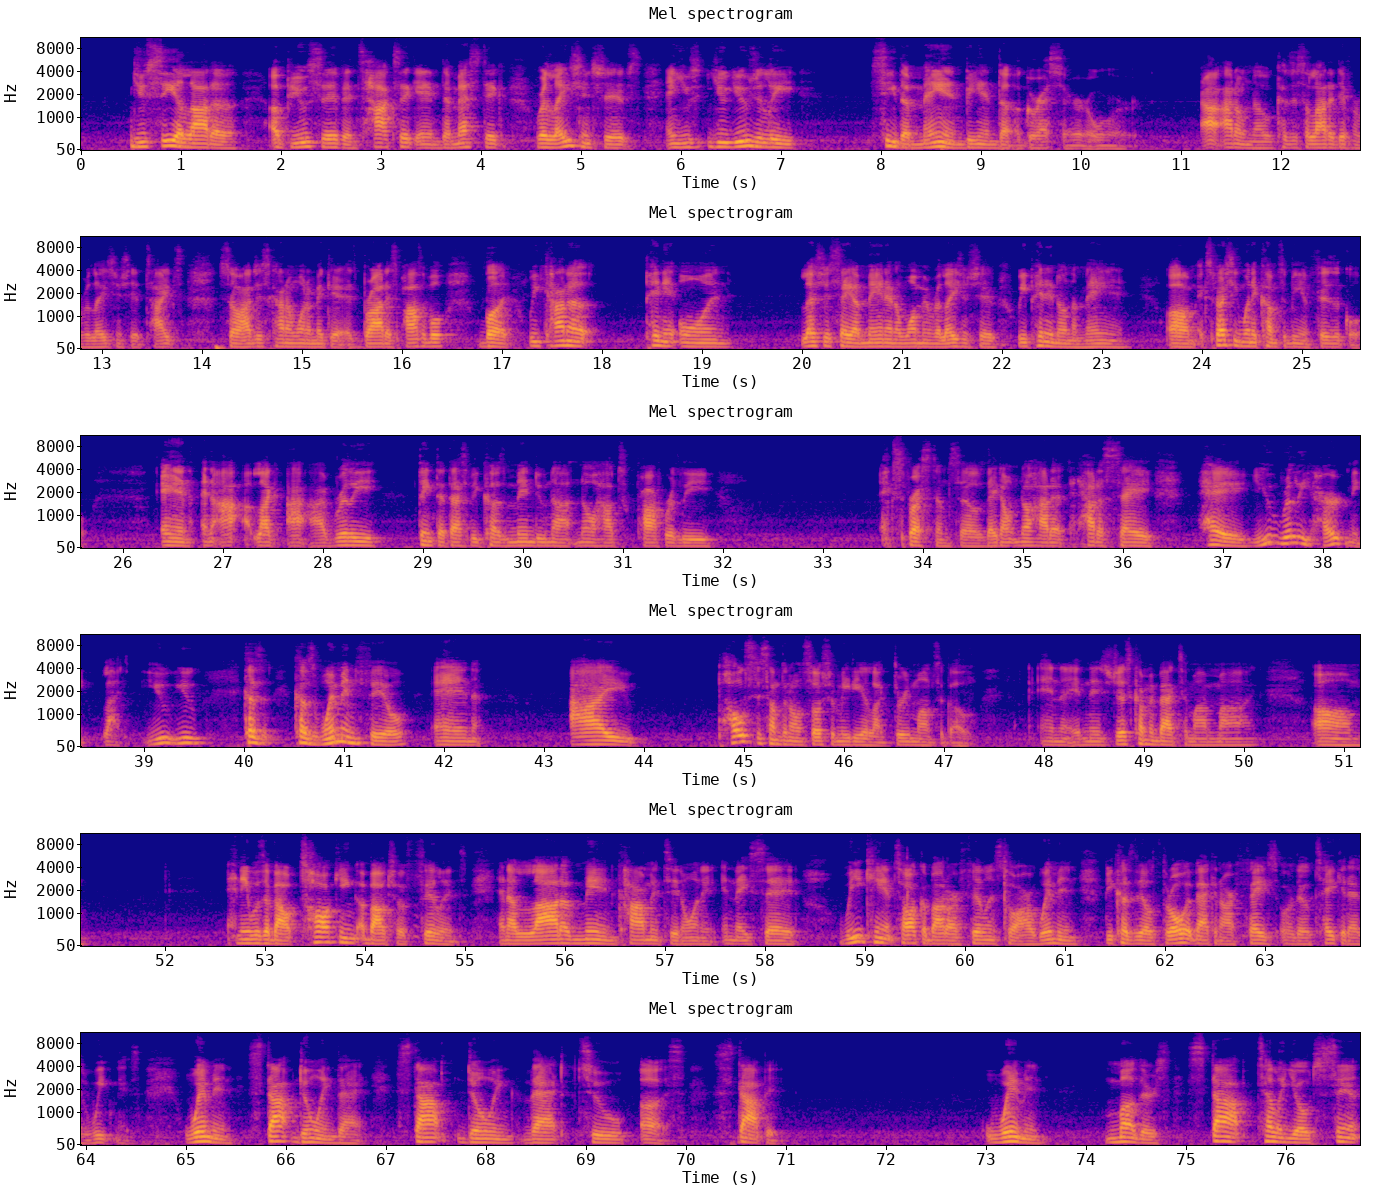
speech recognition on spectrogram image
you see a lot of abusive and toxic and domestic relationships and you you usually see the man being the aggressor or I, I don't know because it's a lot of different relationship types. So i just kind of want to make it as broad as possible but we kind of pin it on let's just say a man and a woman relationship we pin it on the man um, especially when it comes to being physical. And and i like i, I really think that that's because men do not know how to properly express themselves. They don't know how to how to say, "Hey, you really hurt me." Like you you cuz cuz women feel and I posted something on social media like 3 months ago and and it's just coming back to my mind. Um and it was about talking about your feelings and a lot of men commented on it and they said we can't talk about our feelings to our women because they'll throw it back in our face or they'll take it as weakness. Women, stop doing that. Stop doing that to us. Stop it. Women, mothers, stop telling your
